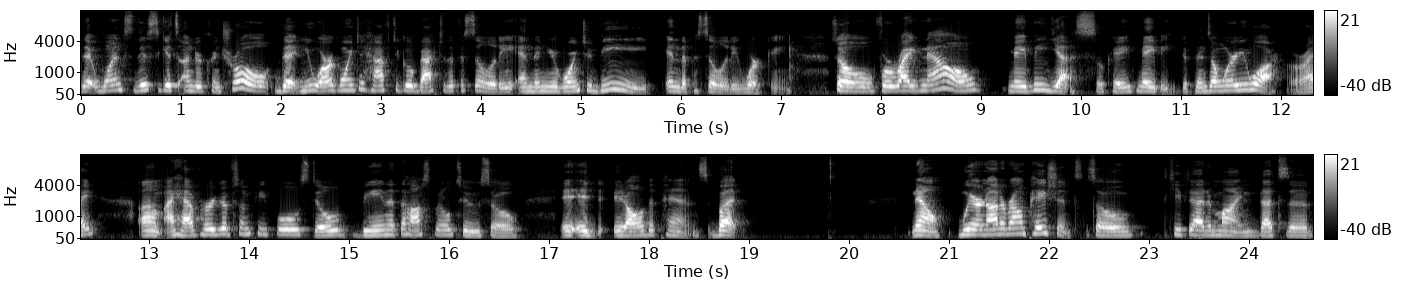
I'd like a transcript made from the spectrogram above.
that once this gets under control, that you are going to have to go back to the facility and then you're going to be in the facility working. So for right now, maybe yes, okay? Maybe. Depends on where you are, all right? Um, I have heard of some people still being at the hospital too, so it, it, it all depends. But now we are not around patients, so keep that in mind. That's a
